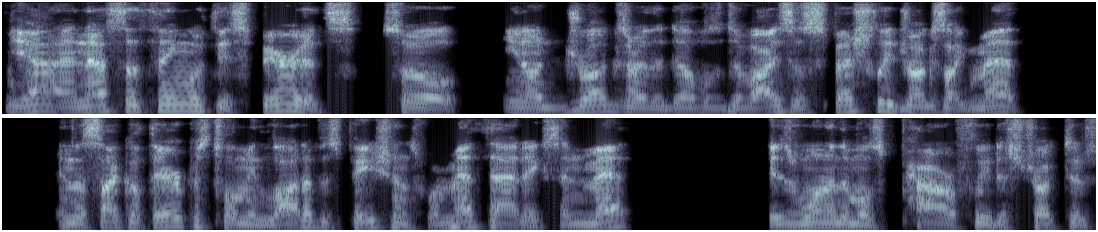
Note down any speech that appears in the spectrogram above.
Yeah, and that's the thing with these spirits. So, you know, drugs are the devil's devices, especially drugs like meth. And the psychotherapist told me a lot of his patients were meth addicts, and meth is one of the most powerfully destructive,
